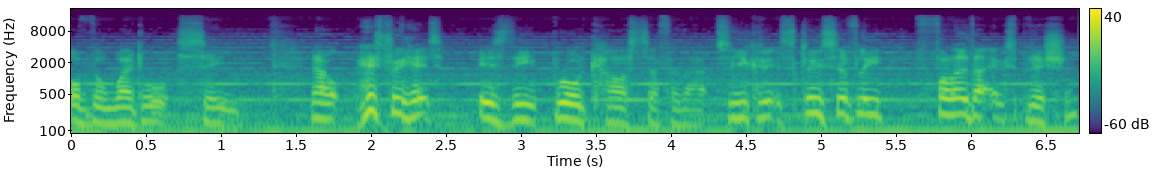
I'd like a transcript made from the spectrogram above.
of the Weddell Sea. Now, History Hit is the broadcaster for that, so you can exclusively follow that expedition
